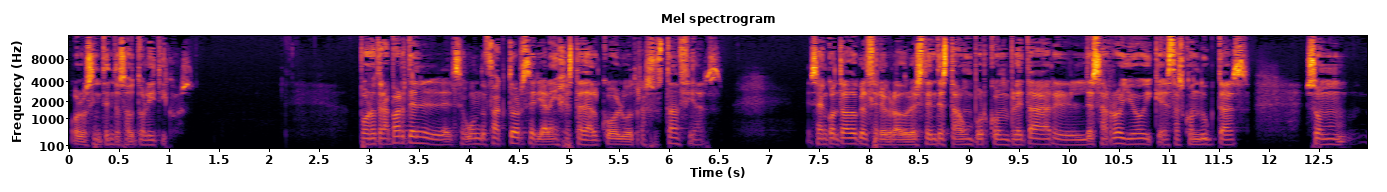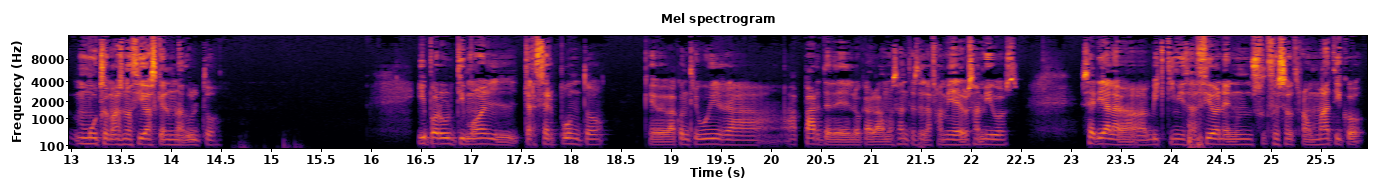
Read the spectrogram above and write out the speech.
o, los intentos autolíticos. Por otra parte, el, segundo factor sería la ingesta de alcohol u otras sustancias. Se ha encontrado que el cerebro adolescente está aún por completar el desarrollo y que estas conductas son mucho más nocivas que en un adulto. Y por último, el tercer punto que va a contribuir a, parte de lo que hablábamos antes de la familia y los amigos, sería la victimización en un suceso traumático,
